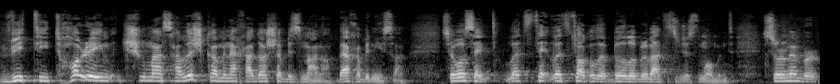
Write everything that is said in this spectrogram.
Vititorim chumas halishka min achadasha bizmana becha benisan. So we'll say let's ta- let's talk a little, a little bit about this in just a moment. So remember.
